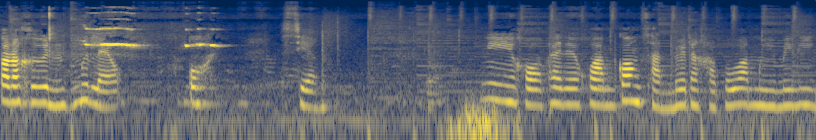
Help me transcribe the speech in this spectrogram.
ตอนกลางคืนมืดแล้ว โอ้ยเสียง นี่ขอภายในความกล้องสั่นด้วยนะคะ เพราะว่ามือไม่นิ่ง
